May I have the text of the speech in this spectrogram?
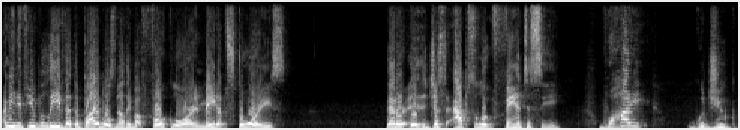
I mean, if you believe that the Bible is nothing but folklore and made up stories that are eh, just absolute fantasy, why would you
